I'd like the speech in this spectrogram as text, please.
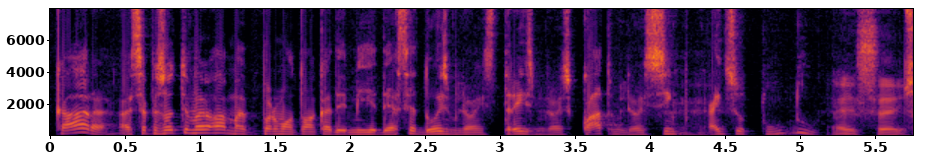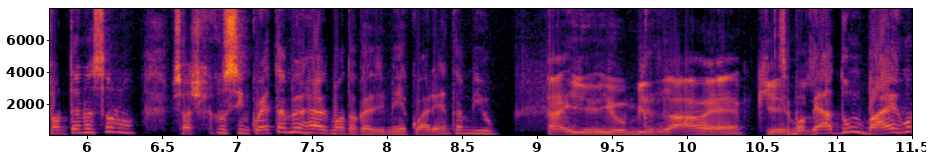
Cara, aí se a pessoa tiver, ah, mas para montar uma academia dessa é 2 milhões, 3 milhões, 4 milhões, 5, aí isso tudo. É isso aí. Só não tem noção, não. Você acha que com 50 mil reais montar uma academia, 40 mil. Ah, e, e o bizarro é porque. Se bobear de um bairro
